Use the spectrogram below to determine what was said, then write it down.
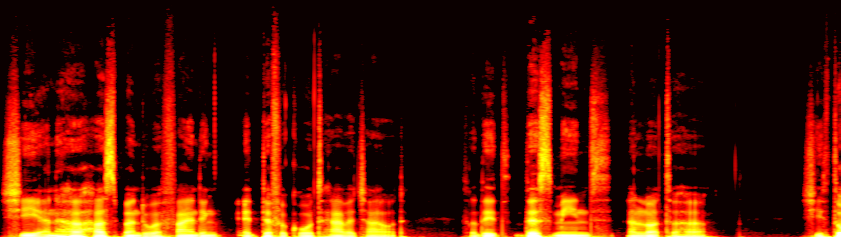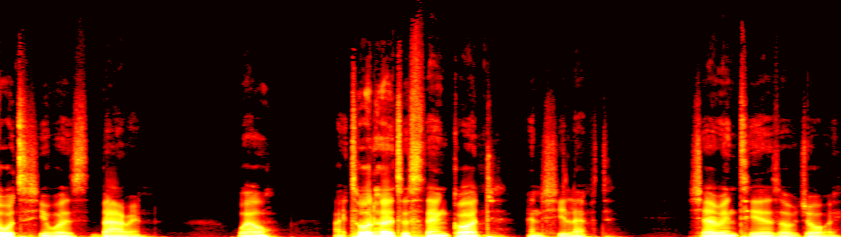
she and her husband were finding it difficult to have a child. So this, this means a lot to her. She thought she was barren. Well, I told her to thank God and she left, sharing tears of joy.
